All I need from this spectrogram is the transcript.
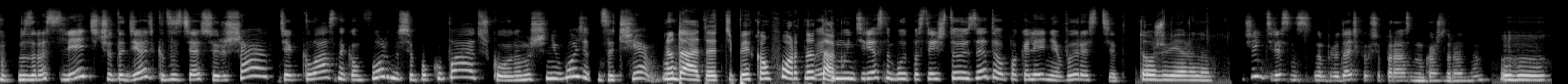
взрослеть, что-то делать, когда за тебя все решают, тебе классно, комфортно, все покупают, в школу на машине возят. Зачем? Ну да, это теперь комфортно так. Поэтому интересно будет посмотреть, что из этого поколения вырастет. Тоже верно. Вообще интересно наблюдать, как все по-разному каждый раз, да? Мгм.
